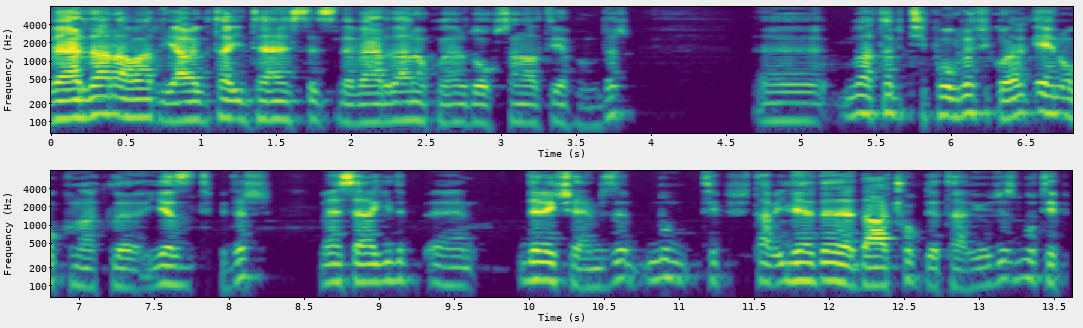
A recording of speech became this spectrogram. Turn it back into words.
Verdana var. Yargıtay internet sitesinde Verdana okunanı 96 yapımıdır. Bunlar tabi tipografik olarak en okunaklı yazı tipidir. Mesela gidip e, dilekçelerimizi bu tip tabi ileride de daha çok detay göreceğiz. Bu tip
